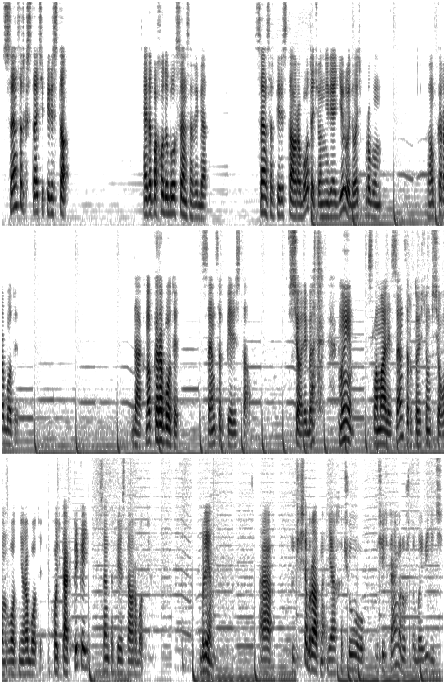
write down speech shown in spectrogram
Сенсор, кстати, перестал... Это, походу, был сенсор, ребят. Сенсор перестал работать, он не реагирует. Давайте попробуем. Кнопка работает. Да, кнопка работает. Сенсор перестал. Все, ребят, мы сломали сенсор, то есть он все, он вот не работает. Хоть как тыкай, сенсор перестал работать. Блин. А, включись обратно. Я хочу включить камеру, чтобы видеть,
